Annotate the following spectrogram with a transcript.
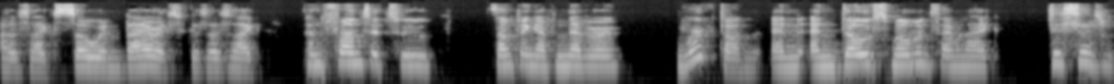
I was like so embarrassed because I was like confronted to something I've never worked on. And and those moments I'm like, this is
